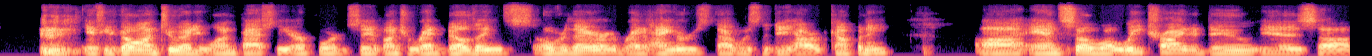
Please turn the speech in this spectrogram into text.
if you go on 281 past the airport and see a bunch of red buildings over there, red hangars, that was the Dee Howard Company. Uh, and so, what we try to do is uh,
